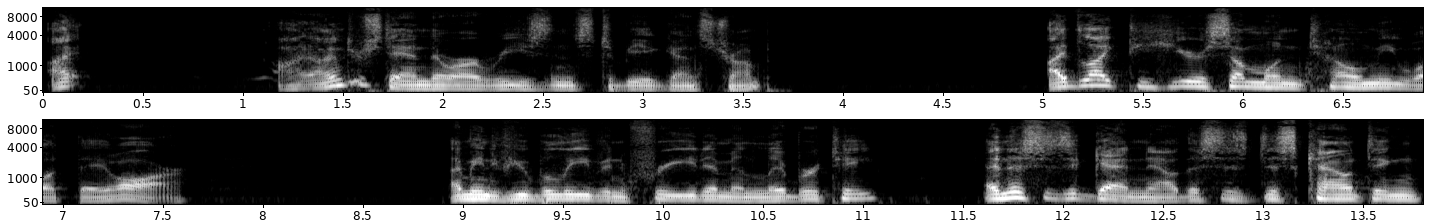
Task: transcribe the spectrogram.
I I understand there are reasons to be against Trump. I'd like to hear someone tell me what they are. I mean, if you believe in freedom and liberty, and this is again now, this is discounting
